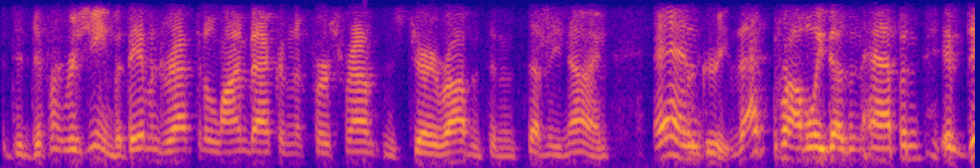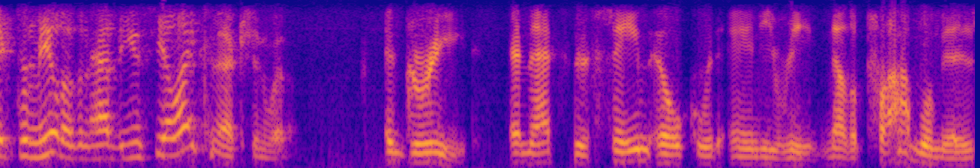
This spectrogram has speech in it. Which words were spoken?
It's a different regime, but they haven't drafted a linebacker in the first round since Jerry Robinson in '79, and Agreed. that probably doesn't happen if Dick Vermeil doesn't have the UCLA connection with him. Agreed. And that's the same ilk with Andy Reid. Now the problem is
